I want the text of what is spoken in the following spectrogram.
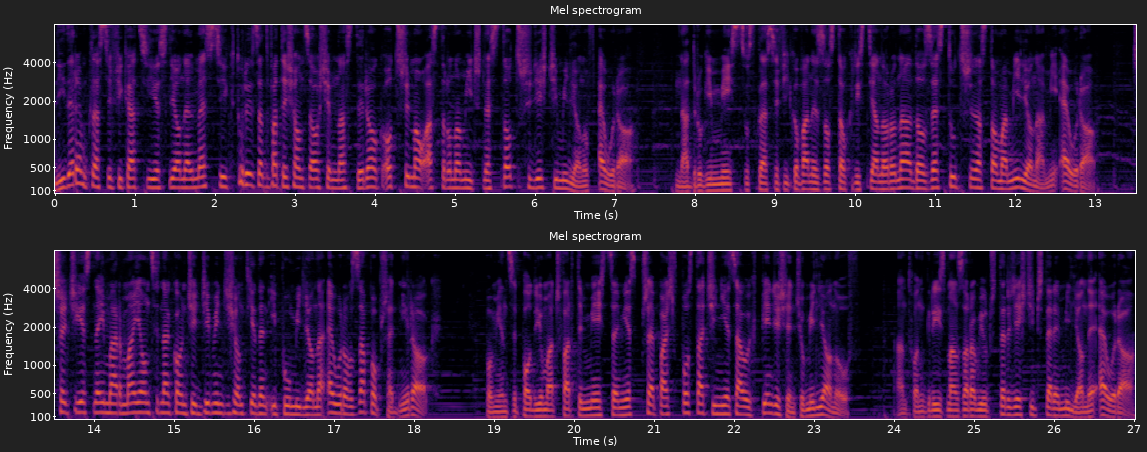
Liderem klasyfikacji jest Lionel Messi, który za 2018 rok otrzymał astronomiczne 130 milionów euro. Na drugim miejscu sklasyfikowany został Cristiano Ronaldo ze 113 milionami euro. Trzeci jest Neymar mający na koncie 91,5 miliona euro za poprzedni rok. Pomiędzy podium a czwartym miejscem jest przepaść w postaci niecałych 50 milionów. Antoine Griezmann zarobił 44 miliony euro.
